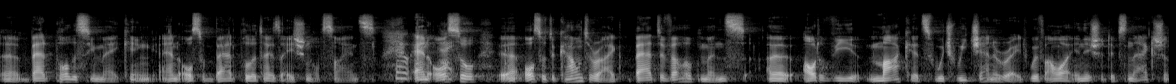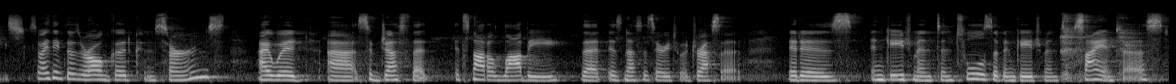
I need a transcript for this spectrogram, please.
uh, bad policy making and also bad politicization of science. So and I- also, uh, also to counteract bad developments uh, out of the markets which we generate with our initiatives and actions. So I think those are all good concerns. I would uh, suggest that it's not a lobby that is necessary to address it. It is engagement and tools of engagement of scientists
